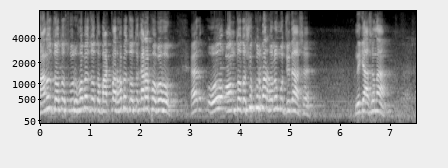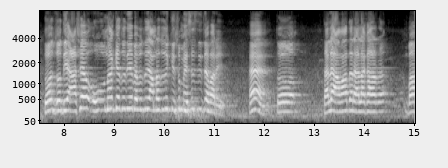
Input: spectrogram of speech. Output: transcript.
মানুষ যত সুর হবে, যত বাটপার হবে, যত খারাপ হবে হোক ও অন্তত শুক্রবার হলেও মসজিদে আসে। নাকি আসে না? তো যদি আসে ওনাকে যদি ভেবে যদি আমরা যদি কিছু মেসেজ দিতে পারি হ্যাঁ তো তাহলে আমাদের এলাকার বা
